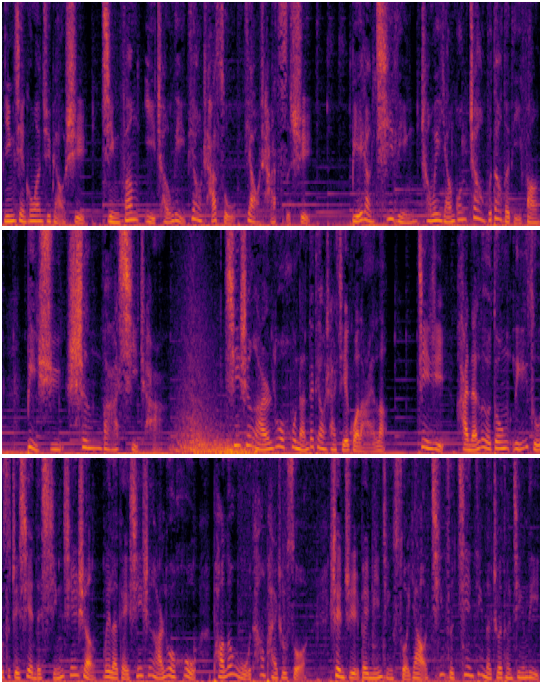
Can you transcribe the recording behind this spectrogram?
宁县公安局表示，警方已成立调查组调查此事。别让欺凌成为阳光照不到的地方，必须深挖细查。新生儿落户难的调查结果来了。近日，海南乐东黎族自治县的邢先生为了给新生儿落户，跑了五趟派出所，甚至被民警索要亲子鉴定的折腾经历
